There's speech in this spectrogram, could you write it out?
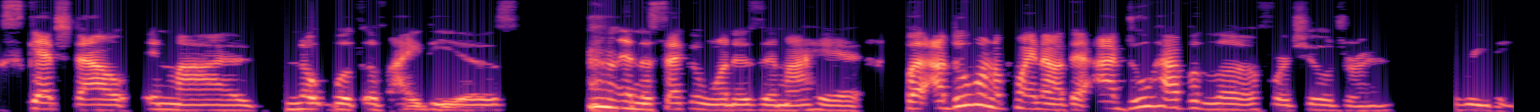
sketched out in my notebook of ideas. and the second one is in my head. But I do want to point out that I do have a love for children reading,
